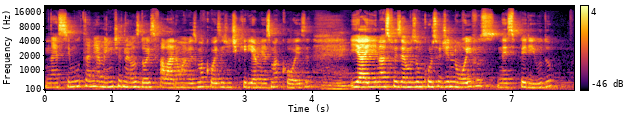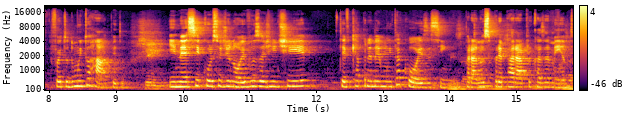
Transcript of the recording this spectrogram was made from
né, simultaneamente, né, os dois falaram a mesma coisa, a gente queria a mesma coisa. Uhum. E aí nós fizemos um curso de noivos nesse período. Foi tudo muito rápido. Sim. E nesse curso de noivos a gente teve que aprender muita coisa, assim, para nos preparar para o casamento.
